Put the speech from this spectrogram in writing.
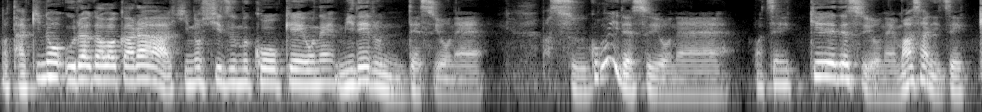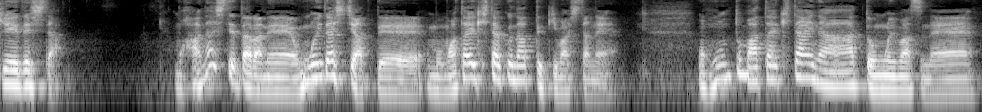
まあ、滝の裏側から日の沈む光景をね、見れるんですよね。すごいですよね。絶景ですよね。まさに絶景でした。もう話してたらね、思い出しちゃって、もうまた行きたくなってきましたね。もうほんとまた行きたいなーと思いますね。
